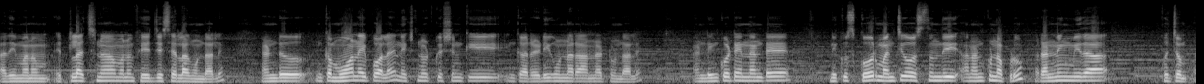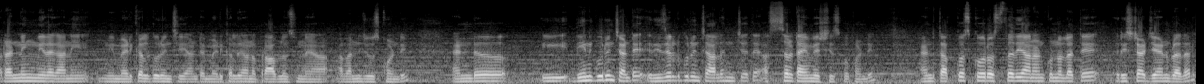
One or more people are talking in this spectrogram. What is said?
అది మనం ఎట్లా వచ్చినా మనం ఫేస్ చేసేలాగా ఉండాలి. అండ్ ఇంకా మూవ్ ఆన్ అయిపోవాలి. నెక్స్ట్ నోటిఫికేషన్కి ఇంకా రెడీగా ఉన్నారా అన్నట్టు ఉండాలి. అండ్ ఇంకోటి ఏంటంటే నీకు స్కోర్ మంచిగా వస్తుంది అని అనుకున్నప్పుడు రన్నింగ్ మీద కొంచెం రన్నింగ్ మీద కానీ మీ మెడికల్ గురించి అంటే మెడికల్గా ఏమైనా ప్రాబ్లమ్స్ ఉన్నాయా అవన్నీ చూసుకోండి. అండ్ ఈ దీని గురించి అంటే రిజల్ట్ గురించి ఆలోచించి అయితే అస్సలు టైం వేస్ట్ చేసుకోకండి. అండ్ తక్కువ స్కోర్ వస్తుంది అని అనుకున్న వాళ్ళైతే రీస్టార్ట్ చేయండి బ్రదర్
